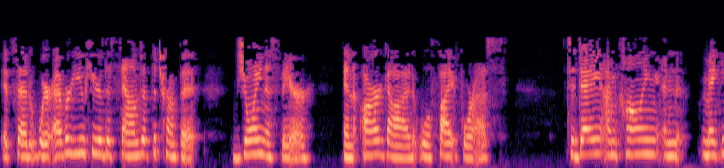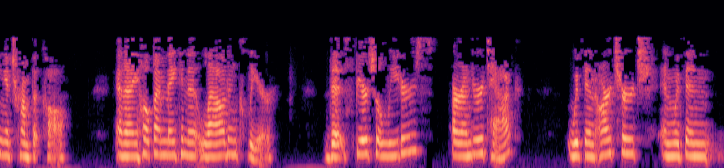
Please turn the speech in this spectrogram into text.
it said, "Wherever you hear the sound of the trumpet, join us there, and our God will fight for us." Today, I'm calling and making a trumpet call, and I hope I'm making it loud and clear that spiritual leaders are under attack within our church and within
